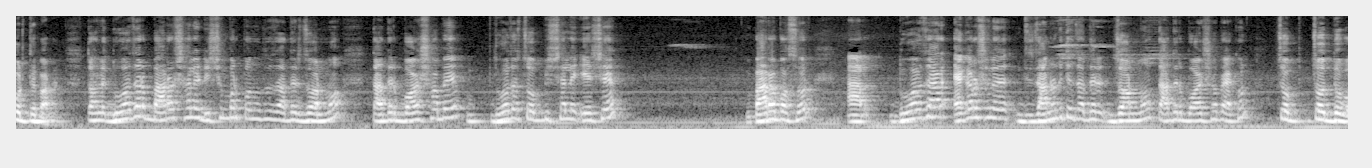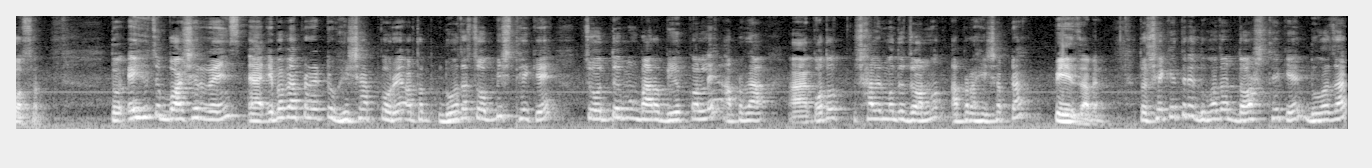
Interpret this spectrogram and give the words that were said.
করতে পারবেন। তাহলে দু হাজার বারো সালে ডিসেম্বর পর্যন্ত যাদের জন্ম, তাদের বয়স হবে দু হাজার চব্বিশ সালে এসে বারো বছর। আর দু হাজার এগারো সালে জানুয়ারিতে যাদের জন্ম, তাদের বয়স হবে এখন চোদ্দ বছর। তো এই হচ্ছে বয়সের রেঞ্জ এভাবে আপনারা একটু হিসাব করে, অর্থাৎ দু হাজার চব্বিশ থেকে চোদ্দ এবং বারো বিয়োগ করলে আপনারা কত সালের মধ্যে জন্ম, আপনারা হিসাবটা পেয়ে যাবেন। তো সেক্ষেত্রে দু হাজার দশ থেকে দু হাজার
